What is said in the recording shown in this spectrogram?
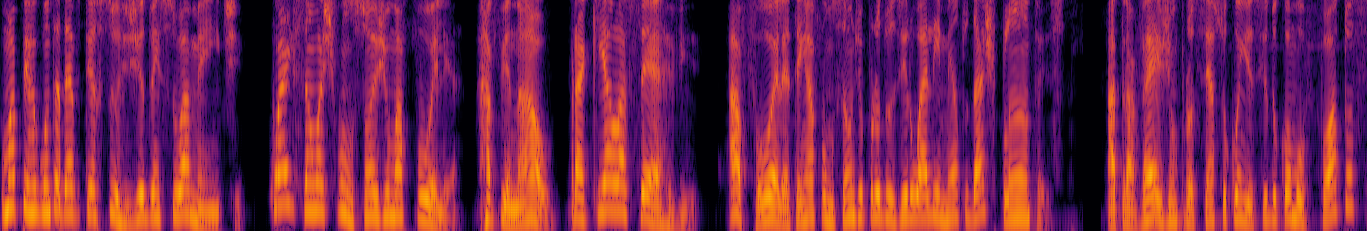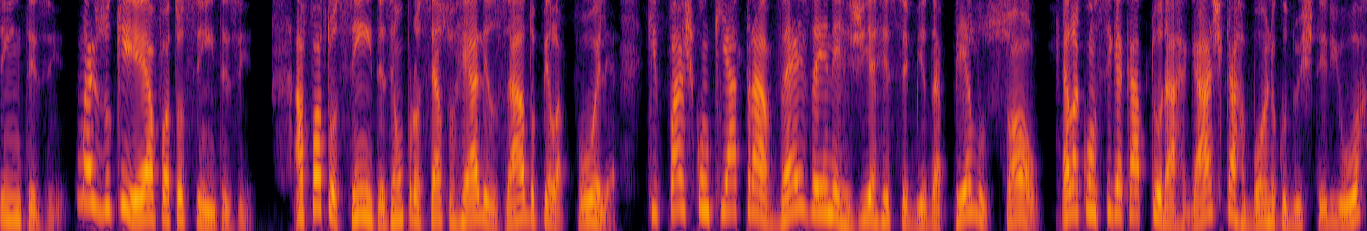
uma pergunta deve ter surgido em sua mente. Quais são as funções de uma folha? Afinal, para que ela serve? A folha tem a função de produzir o alimento das plantas, através de um processo conhecido como fotossíntese. Mas o que é a fotossíntese? A fotossíntese é um processo realizado pela folha que faz com que, através da energia recebida pelo Sol, ela consiga capturar gás carbônico do exterior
